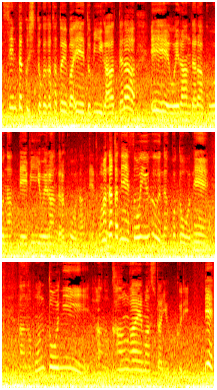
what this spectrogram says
あ、選択肢とかが例えば A と B があったら A を選んだらこうなって B を選んだらこうなってとかまあ、なんかねそういう風なことをねあの本当にあの考えましたゆっくり。で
